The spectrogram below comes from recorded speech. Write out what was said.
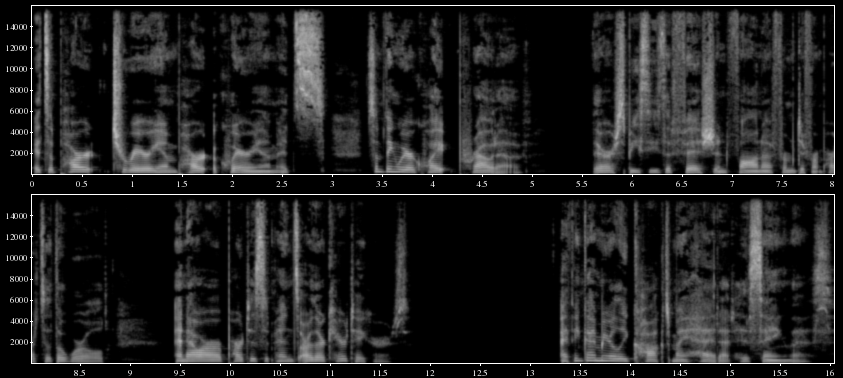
It's a part terrarium, part aquarium. It's something we are quite proud of. There are species of fish and fauna from different parts of the world, and our participants are their caretakers. I think I merely cocked my head at his saying this,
